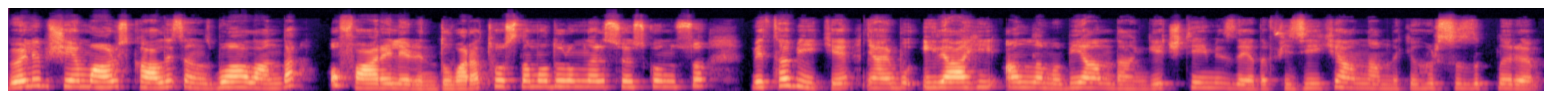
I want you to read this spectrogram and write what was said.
Böyle bir şeye maruz kaldıysanız bu alanda o farelerin duvara toslama durumları söz konusu ve tabii ki yani bu ilahi anlamı bir yandan geçtiğimizde ya da fiziki anlamdaki hırsızlıkları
